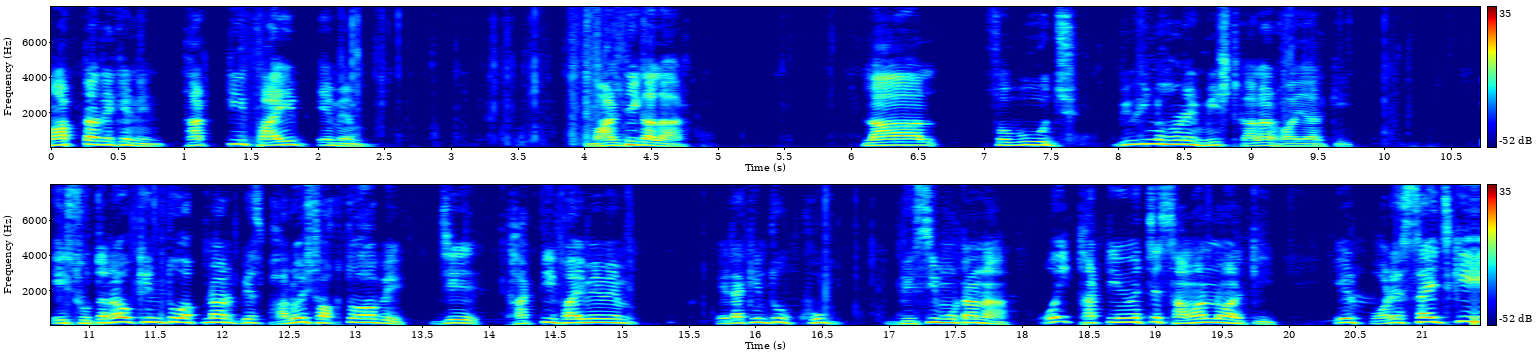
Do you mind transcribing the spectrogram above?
মাপটা দেখে নিন থার্টি ফাইভ এমএম মাল্টি কালার লাল, সবুজ, বিভিন্ন ধরনের মিক্সড কালার হয় আর কি। এই সুতাটাও কিন্তু আপনার বেশ ভালোই শক্ত হবে, যে থার্টি ফাইভ এমএম এটা কিন্তু খুব বেশি মোটা না। ওই থার্টি এম চেয়ে সামান্য আর কি। এর পরের সাইজ কি?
